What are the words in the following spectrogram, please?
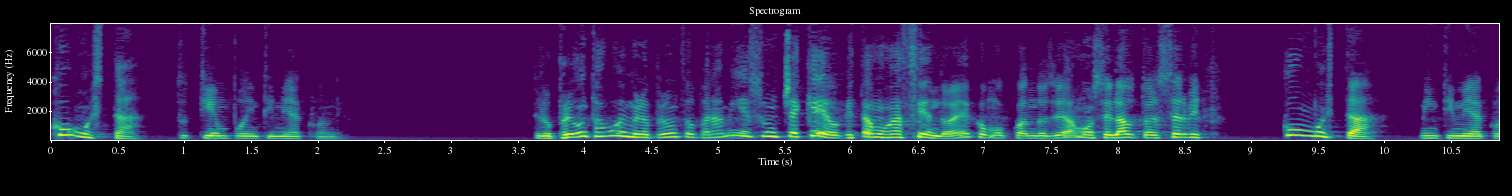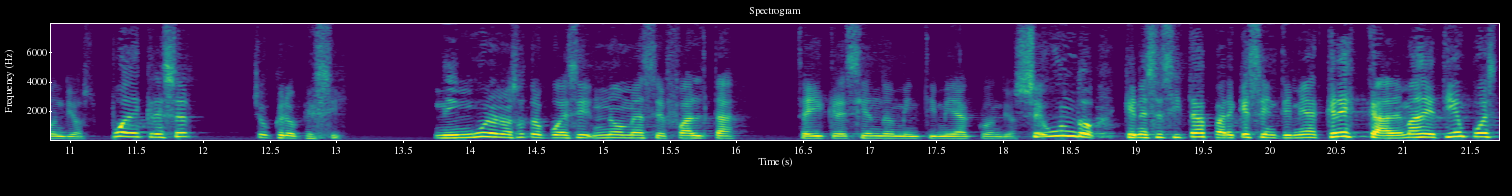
¿Cómo está tu tiempo de intimidad con Dios? Te lo preguntas vos y me lo pregunto para mí. Es un chequeo que estamos haciendo, ¿eh? como cuando llevamos el auto al servicio. ¿Cómo está mi intimidad con Dios? ¿Puede crecer? Yo creo que sí. Ninguno de nosotros puede decir, no me hace falta seguir creciendo en mi intimidad con Dios. Segundo que necesitas para que esa intimidad crezca, además de tiempo, es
